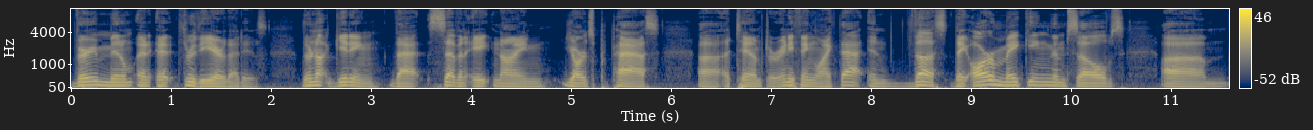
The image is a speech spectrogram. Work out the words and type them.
very minimal uh, uh, through the air that is. They're not getting that seven, eight, nine yards per pass uh, attempt or anything like that and thus they are making themselves um,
